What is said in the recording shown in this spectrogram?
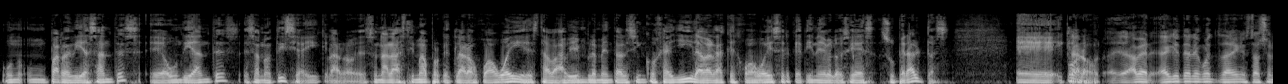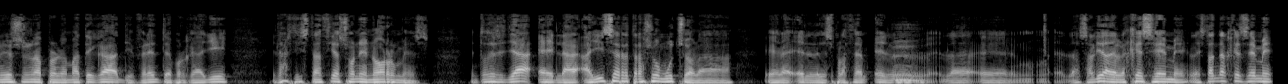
un, un par de días antes, eh, un día antes, esa noticia. Y claro, es una lástima porque claro, Huawei estaba, había implementado el 5G allí y la verdad que Huawei es el que tiene velocidades súper altas. Eh, claro, Bueno, eh, a ver, hay que tener en cuenta también que Estados Unidos es una problemática diferente, porque allí las distancias son enormes. Entonces ya eh, la- allí se retrasó mucho la el, el desplazamiento, la, eh, la salida del GSM, el estándar GSM,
